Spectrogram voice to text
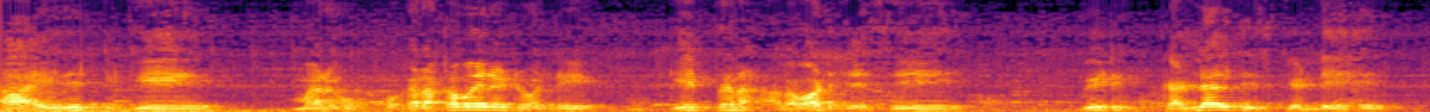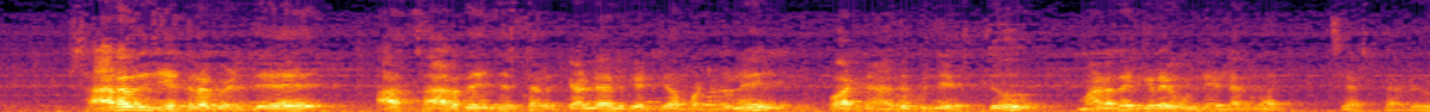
ఆ ఐదింటికి మనం ఒక రకమైనటువంటి కీర్తన అలవాటు చేసి వీటికి కళ్ళాలు తీసుకెళ్ళి శారద చేతిలో పెడితే ఆ శారద ఏం చేస్తాడు? కళ్ళని గట్టిగా పట్టుకుని వాటిని అదుపు చేస్తూ మన దగ్గరే ఉండేలాగా చేస్తాడు.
